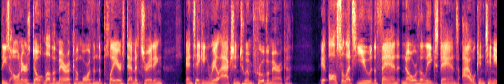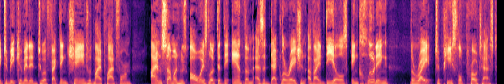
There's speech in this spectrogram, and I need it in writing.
These owners don't love America more than the players demonstrating and taking real action to improve America. It also lets you, the fan, know where the league stands. I will continue to be committed to affecting change with my platform. I'm someone who's always looked at the anthem as a declaration of ideals, including the right to peaceful protest.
